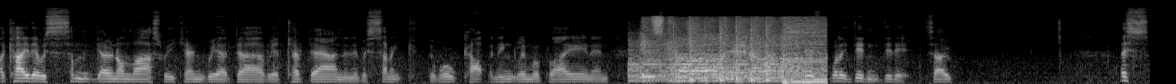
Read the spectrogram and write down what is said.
okay, there was something going on last weekend. We had uh, we had Kev down, and there was something. The World Cup and England were playing, and it's coming on. Well, it didn't, did it? So let's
